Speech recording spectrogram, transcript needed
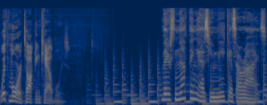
with more talking Cowboys. There's nothing as unique as our eyes,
